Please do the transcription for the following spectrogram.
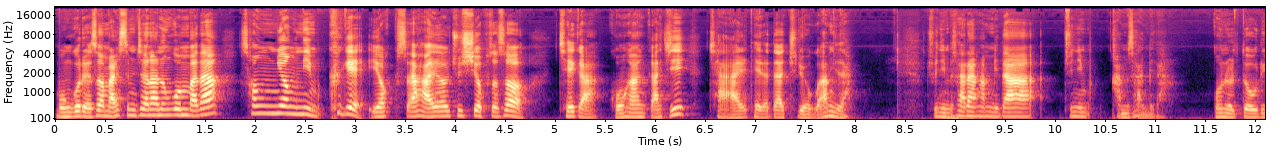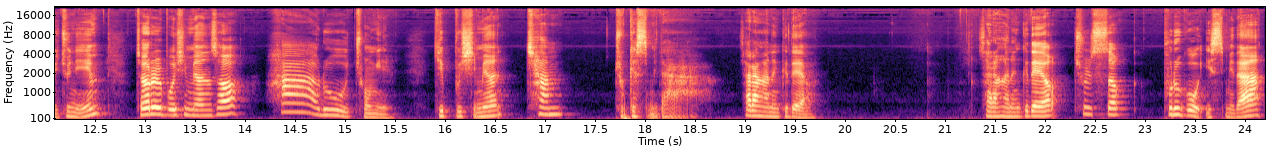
몽골에서 말씀 전하는 곳마다 성령님 크게 역사하여 주시옵소서 제가 공항까지 잘 데려다 주려고 합니다. 주님 사랑합니다. 주님 감사합니다. 오늘 또 우리 주님 저를 보시면서 하루 종일 기쁘시면 참 좋겠습니다. 사랑하는 그대여. 사랑하는 그대여 출석 부르고 있습니다.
